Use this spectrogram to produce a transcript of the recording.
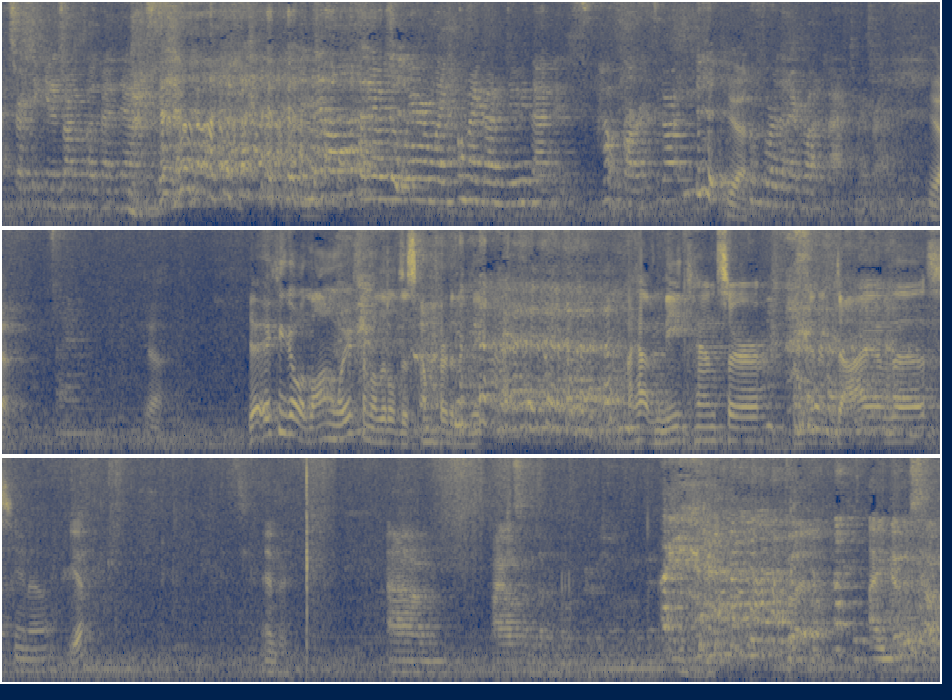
I start thinking of Jean-Claude Van Damme. and then all of a sudden I was aware, I'm like, oh my god, I'm doing that. And it's how far it's gotten. Yeah. Before then I brought it back to my breath. Yeah. So, Yeah. Yeah, it can go a long way from a little discomfort in the knee. I have knee cancer. I'm going to die of this, you know? Yeah. Andrew. Um, I also have done both But I noticed how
